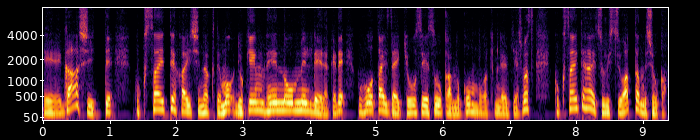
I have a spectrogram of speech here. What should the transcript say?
えーガーシーって国際手配しなくても旅券返納命令だけで不法滞在強制送還のコンボが決められる気がします。国際手配する必要あったんでしょうか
